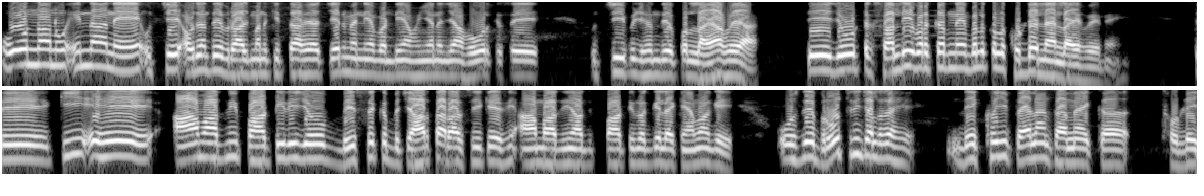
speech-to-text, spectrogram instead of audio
ਉਹਨਾਂ ਨੂੰ ਇਹਨਾਂ ਨੇ ਉੱਚੇ ਅਹੁਦਿਆਂ ਤੇ ਵਿਰਾਜਮਾਨ ਕੀਤਾ ਹੋਇਆ ਚੇਅਰਮੈਨੀਆਂ ਵੰਡੀਆਂ ਹੋਈਆਂ ਨੇ ਜਾਂ ਹੋਰ ਕਿਸੇ ਉੱਚੀ ਪੋਜੀਸ਼ਨ ਦੇ ਉੱਪਰ ਲਾਇਆ ਹੋਇਆ। ਤੇ ਜੋ ਟਕਸਾਲੀ ਵਰਕਰ ਨੇ ਬਿਲਕੁਲ ਖੁੱਡੇ ਲੈਣ ਲਾਏ ਹੋਏ ਨੇ। ਤੇ ਕੀ ਇਹ ਆਮ ਆਦਮੀ ਪਾਰਟੀ ਦੀ ਜੋ ਬੇਸਿਕ ਵਿਚਾਰਧਾਰਾ ਸੀ ਕਿ ਅਸੀਂ ਆਮ ਆਦਮੀ ਆਦ- ਪਾਰਟੀ ਨੂੰ ਅੱਗੇ ਲੈ ਕੇ ਆਵਾਂਗੇ ਉਸ ਦੇ ਵਿਰੋਧ 'ਚ ਨਹੀਂ ਚੱਲ ਰਹੇ ਦੇਖੋ ਜੀ ਪਹਿਲਾਂ ਤਾਂ ਮੈਂ ਇੱਕ ਤੁਹਾਡੇ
